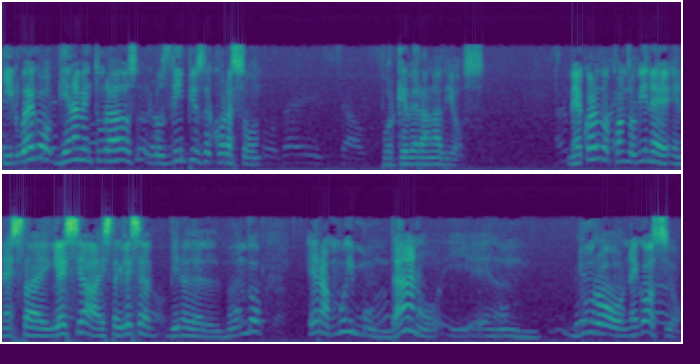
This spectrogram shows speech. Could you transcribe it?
Y luego, bienaventurados los limpios de corazón, porque verán a Dios. Me acuerdo cuando vine en esta iglesia, a esta iglesia vine del mundo, era muy mundano y en un duro negocio.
